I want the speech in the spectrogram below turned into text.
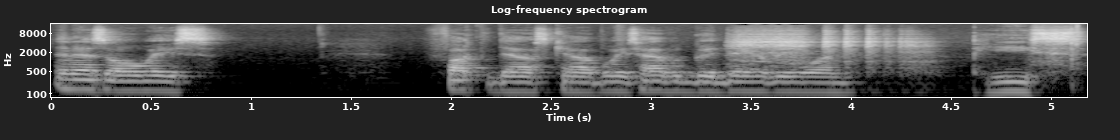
And as always, fuck the Dallas Cowboys. Have a good day, everyone. Peace.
